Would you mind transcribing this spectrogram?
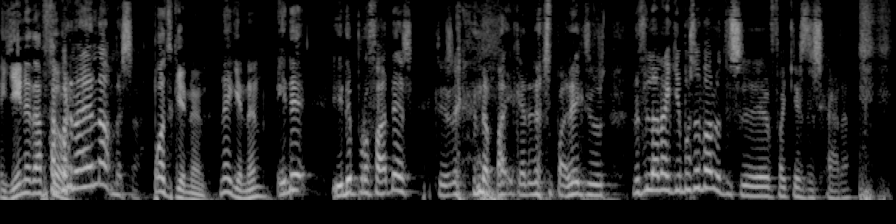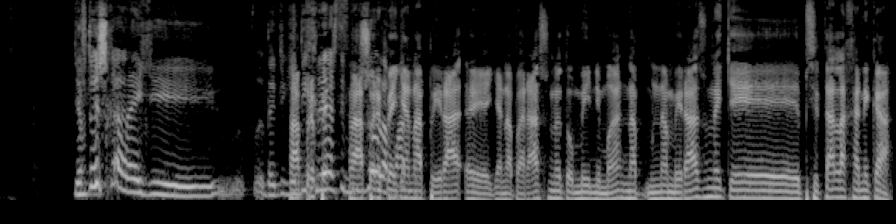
Γίνεται Θα αυτό. περνάει ανάμεσα. Πώ γίνεται. Ναι, γίνεται. Είναι, είναι προφανές να πάει κανένας παρέξενο. Ρε φιλαράκι, πώς θα βάλω τις ε, φακές στη σκάρα. Γι' αυτό η σκάρα έχει. τέτοιο, Θα γιατί έπρεπε, χρειάζεται θα μπριζόλα έπρεπε για, πάνω. να πειρά, ε, για να περάσουν το μήνυμα να, να μοιράζουν και ψητά λαχανικά.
